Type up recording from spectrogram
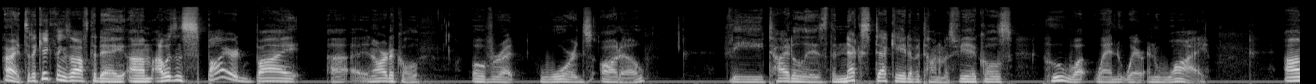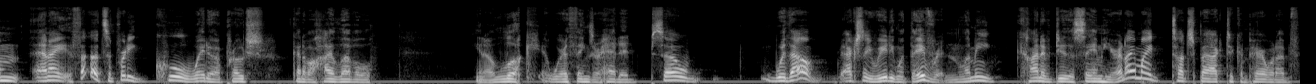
All right, so to kick things off today, um, I was inspired by uh, an article over at Ward's Auto. The title is The Next Decade of Autonomous Vehicles Who, What, When, Where, and Why. Um, and I thought that's a pretty cool way to approach kind of a high level, you know, look at where things are headed. So, without actually reading what they've written, let me kind of do the same here. And I might touch back to compare what I've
